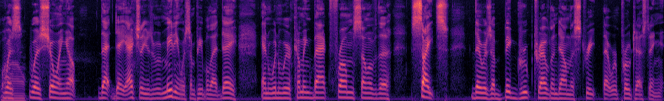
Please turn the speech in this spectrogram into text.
was Wow. was showing up that day. Actually, he was meeting with some people that day, and when we were coming back from some of the sites, there was a big group traveling down the street that were protesting,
